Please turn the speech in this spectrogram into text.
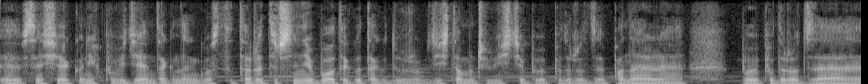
y, w sensie jak o nich powiedziałem tak na głos, to teoretycznie nie było tego tak dużo. Gdzieś tam oczywiście były po drodze panele, były po drodze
